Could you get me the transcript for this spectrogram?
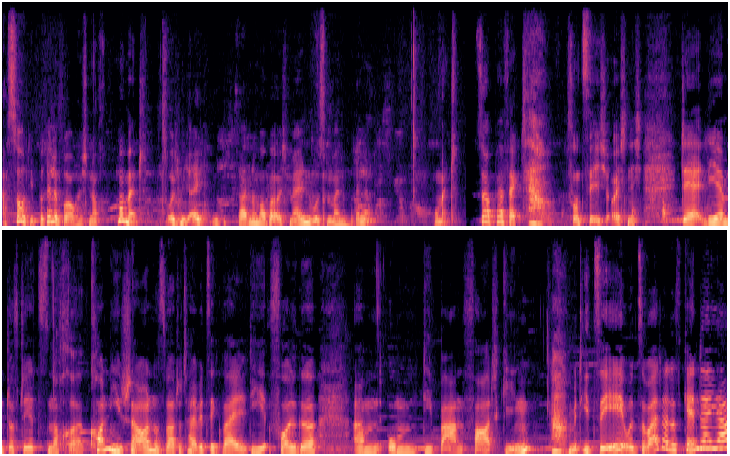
Ach so, die Brille brauche ich noch. Moment. Jetzt wollte ich mich eigentlich gerade nochmal bei euch melden. Wo ist denn meine Brille? Moment. So, perfekt. Sonst sehe ich euch nicht. Der Liam dürfte jetzt noch äh, Conny schauen. Das war total witzig, weil die Folge ähm, um die Bahnfahrt ging. Mit ICE und so weiter. Das kennt er ja.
